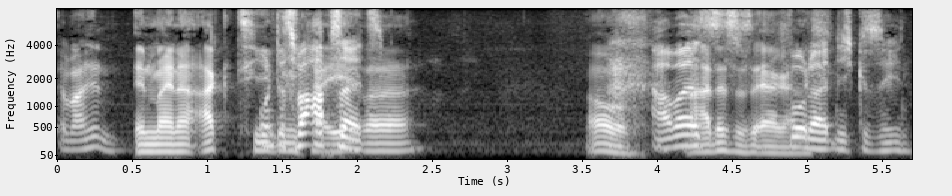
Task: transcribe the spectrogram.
Immerhin. In meiner aktiven Und es war Karriere. Oh, Aber ah, es das ist ärgerlich. wurde halt nicht gesehen.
